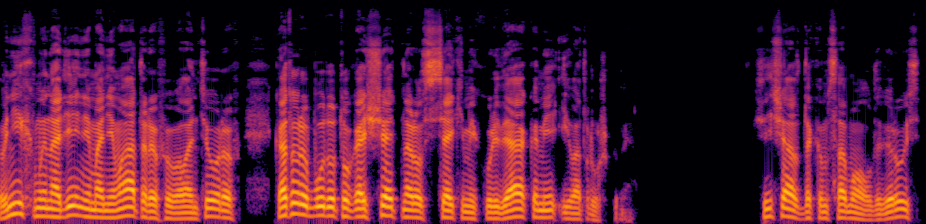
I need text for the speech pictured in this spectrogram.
в них мы наденем аниматоров и волонтеров, которые будут угощать народ всякими кульвяками и ватрушками. Сейчас до комсомола доберусь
